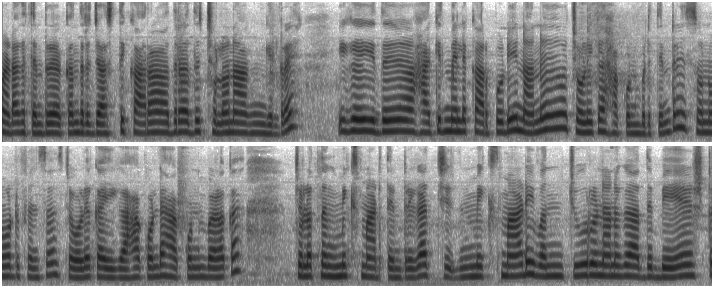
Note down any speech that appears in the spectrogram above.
ಮಾಡಾಕತ್ತೀನಿ ರೀ ಯಾಕಂದ್ರೆ ಜಾಸ್ತಿ ಖಾರ ಆದ್ರೆ ಅದು ಚಲೋನ ಆಗಂಗಿಲ್ಲ ರೀ ಈಗ ಇದು ಹಾಕಿದ ಮೇಲೆ ಖಾರ ಪುಡಿ ನಾನು ಚೌಳಿಕಾಯಿ ಹಾಕ್ಕೊಂಡು ಬಿಡ್ತೀನಿ ರೀ ಸೊ ನೋಡಿರಿ ಫ್ರೆಂಡ್ಸ ಚೌಳಿಕಾಯಿ ಈಗ ಹಾಕೊಂಡೆ ಹಾಕ್ಕೊಂಡು ಬೆಳಕ ಚಲೋತ್ನಂಗೆ ಮಿಕ್ಸ್ ಮಾಡ್ತೇನೆ ರೀ ಈಗ ಚಿ ಮಿಕ್ಸ್ ಮಾಡಿ ಒಂಚೂರು ನನಗೆ ಅದು ಬೇಸ್ಟ್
